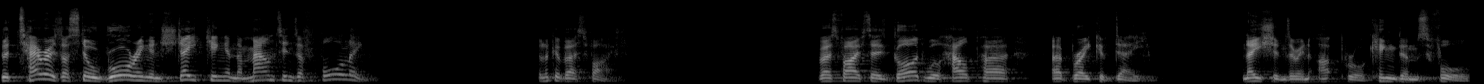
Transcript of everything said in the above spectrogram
the terrors are still roaring and shaking and the mountains are falling. look at verse 5. Verse 5 says, God will help her at break of day. Nations are in uproar, kingdoms fall.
